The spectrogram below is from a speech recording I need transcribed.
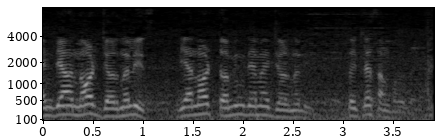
and they are not journalist we are not terming them as journalist so इतलें सांगपाक जाय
